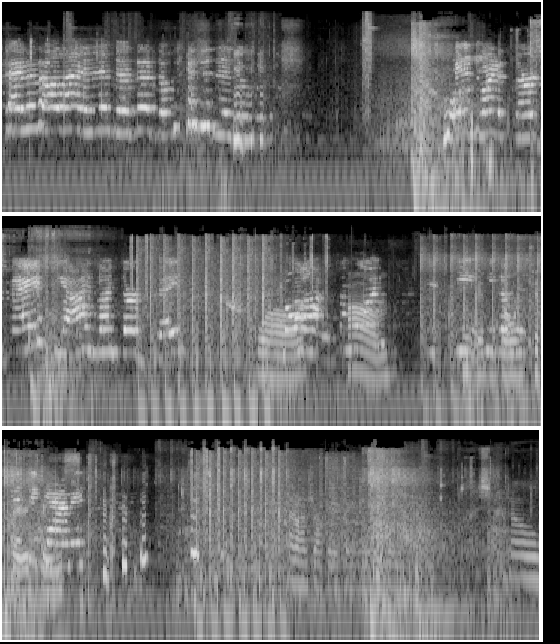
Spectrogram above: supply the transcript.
pay the He's going to third base. Yeah, he's going third base. whoa. Um, he, he he, is going to third base. I don't have shockwave. Shadow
